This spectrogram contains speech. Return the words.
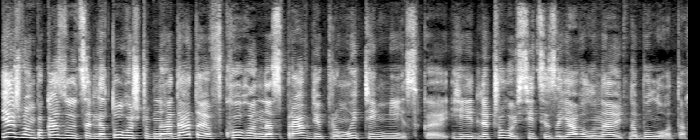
Я ж вам показую це для того, щоб нагадати, в кого насправді промиті мізки, і для чого всі ці заяви лунають на болотах.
